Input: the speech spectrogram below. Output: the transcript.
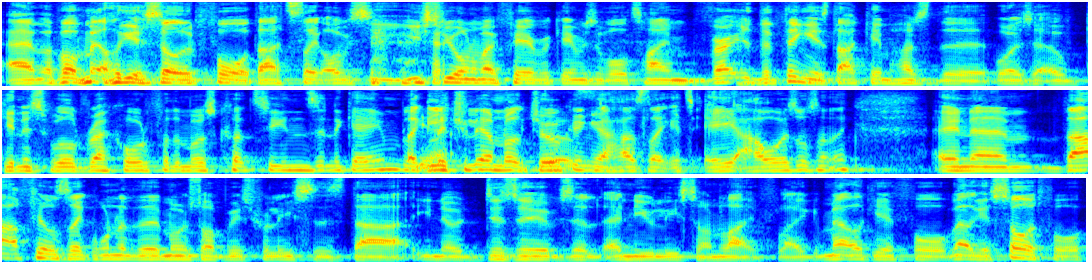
um, about Metal Gear Solid 4. That's like obviously used to be one of my favorite games of all time. Very. The thing is, that game has the what is it? A Guinness World Record for the most cutscenes in a game. Like yeah, literally, I'm not joking. It, it, has like it's eight hours or something, and um, that feels like one of the most obvious releases that you know deserves a, a, new lease on life. Like Metal Gear 4, Metal Gear Solid 4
